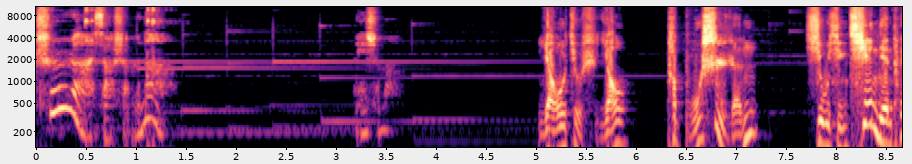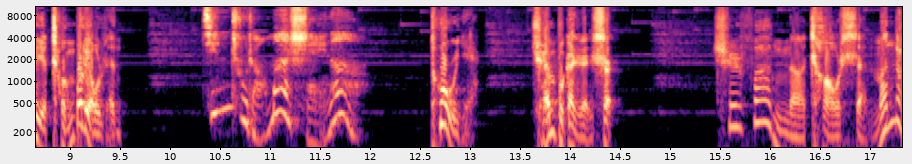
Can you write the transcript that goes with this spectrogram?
吃啊，想什么呢？没什么。妖就是妖，他不是人，修行千年他也成不了人。金处长骂谁呢？兔爷，全不干人事儿。吃饭呢，吵什么呢？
